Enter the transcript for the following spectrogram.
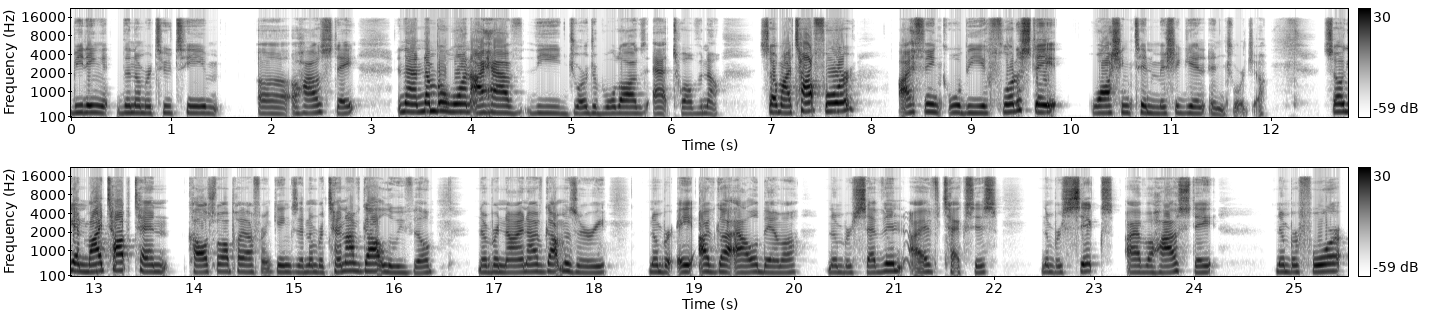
beating the number two team, uh, Ohio State. And then number one, I have the Georgia Bulldogs at 12 and 0. So my top four, I think, will be Florida State, Washington, Michigan, and Georgia. So again, my top 10 college football playoff rankings. At number 10, I've got Louisville. Number 9, I've got Missouri. Number 8, I've got Alabama. Number 7, I have Texas. Number 6, I have Ohio State. Number 4,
